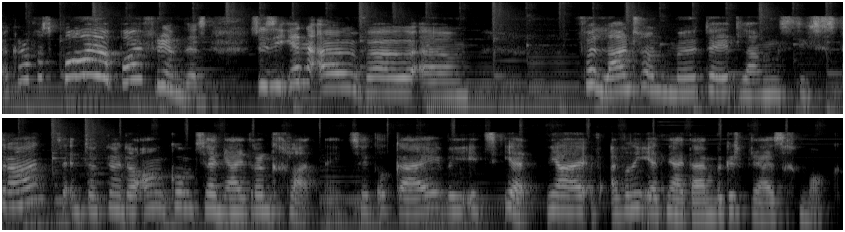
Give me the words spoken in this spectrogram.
nie. Ek was baie baie vreemdes. Soos die een ou wou ehm um, vir lunch ontmoet het langs die strand en toe ek nou daar aankom sê hy drink glad net. Sê ek, "Oké, okay, wil jy iets eet?" Nee, hy, hy wil nie eet nie, hy het hamburgers by die huis gemaak.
